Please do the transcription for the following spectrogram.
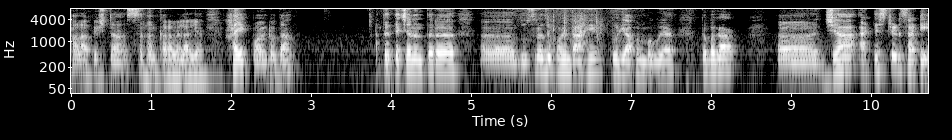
हाल अपेष्टा सहन कराव्या लागल्या. हा एक पॉईंट होता. तर त्याच्यानंतर दुसरा जो पॉईंट आहे तोही आपण बघूया. तर बघा ज्या ॲटेस्टेडसाठी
